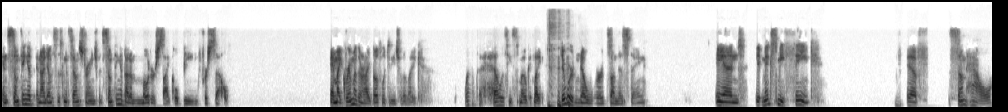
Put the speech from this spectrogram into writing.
And something, and I know this is going to sound strange, but something about a motorcycle being for sale. And my grandmother and I both looked at each other like, what the hell is he smoking? Like, there were no words on this thing. And it makes me think if somehow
